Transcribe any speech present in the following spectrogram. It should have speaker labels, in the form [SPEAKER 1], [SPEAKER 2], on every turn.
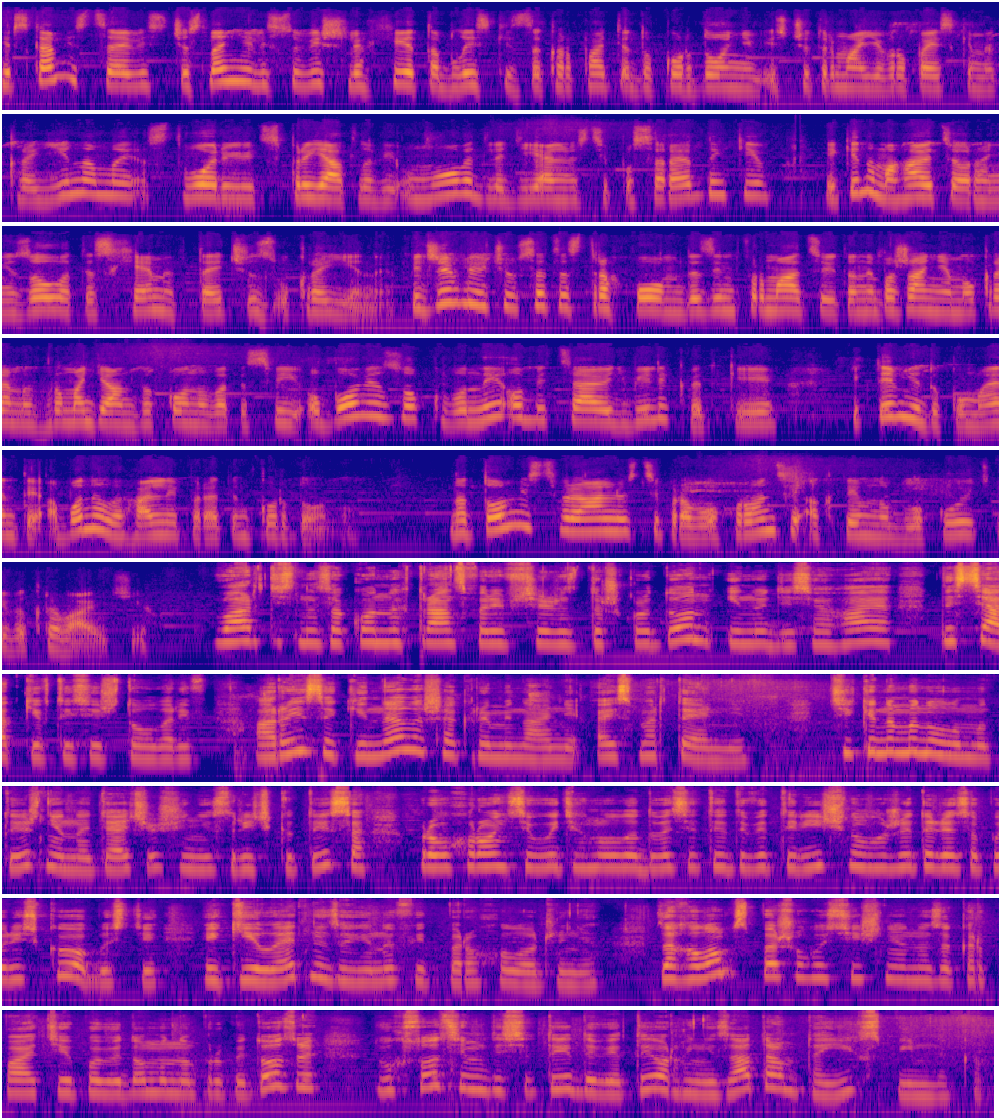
[SPEAKER 1] Гірська місцевість, численні лісові шляхи та близькість Закарпаття до кордонів із чотирма європейськими країнами створюють сприятливі умови для діяльності посередників, які намагаються організовувати схеми втечі з України, підживлюючи все це страхом, дезінформацією та небажанням окремих громадян виконувати свій обов'язок. Вони обіцяють білі квитки, фіктивні документи або нелегальний перетин кордону. Натомість в реальності правоохоронці активно блокують і викривають їх.
[SPEAKER 2] Вартість незаконних трансферів через держкордон іноді сягає десятків тисяч доларів, а ризики не лише кримінальні, а й смертельні. Тільки на минулому тижні на Тячівщині з річки Тиса правоохоронці витягнули 29-річного жителя Запорізької області, який ледь не загинув від переохолодження. Загалом з 1 січня на Закарпатті повідомлено про підозри 279 організаторам та їх спільникам.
